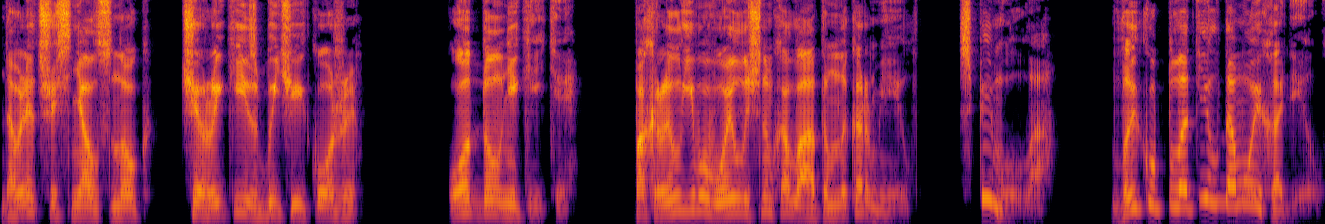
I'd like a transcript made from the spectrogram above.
Давлетший снял с ног черыки из бычьей кожи, отдал Никите, покрыл его войлочным халатом, накормил. Спи, мулла. Выкуп платил, домой ходил.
